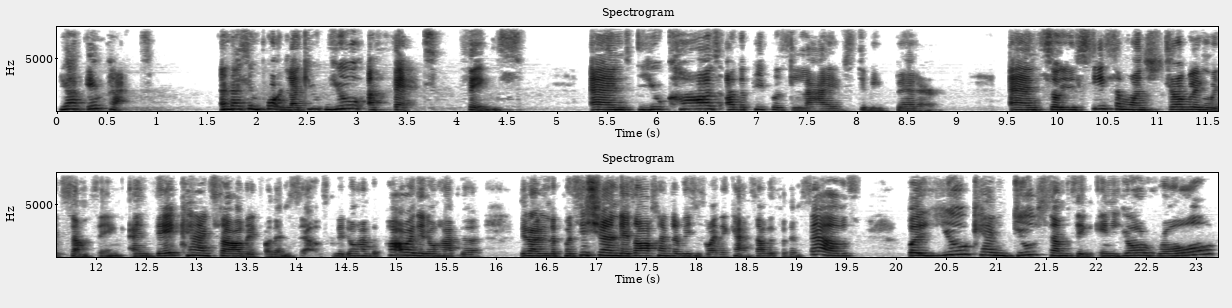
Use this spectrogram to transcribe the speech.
You have impact. And that's important. Like you you affect things and you cause other people's lives to be better and so you see someone struggling with something and they can't solve it for themselves. They don't have the power, they don't have the, they're not in the position. There's all kinds of reasons why they can't solve it for themselves. But you can do something in your role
